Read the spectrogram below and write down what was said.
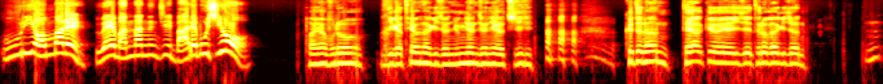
우리 엄마를 왜 만났는지 말해보시오. 바야브로 네가 태어나기 전 6년 전이었지. 그때 난 대학교에 이제 들어가기 전. 음,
